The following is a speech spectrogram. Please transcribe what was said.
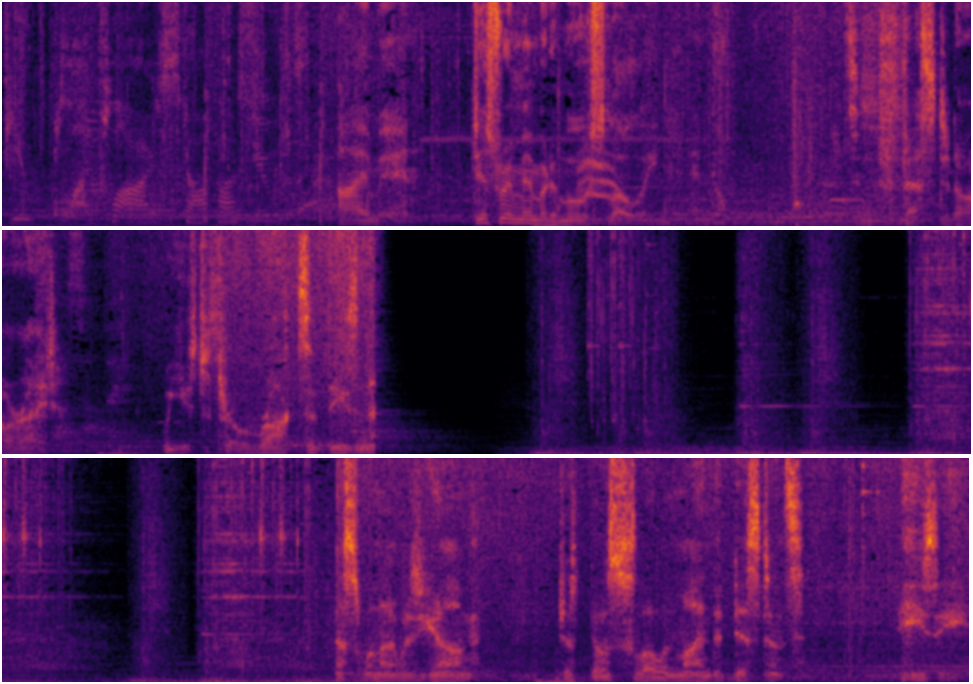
few blood flies stop us? I'm in. Just remember to move slowly, and don't... It's infested, all right. We used to throw rocks at these... That's when I was young. Just go slow and mind the distance. Easy.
